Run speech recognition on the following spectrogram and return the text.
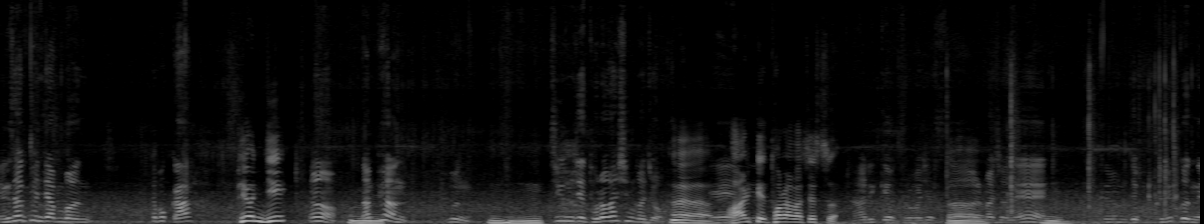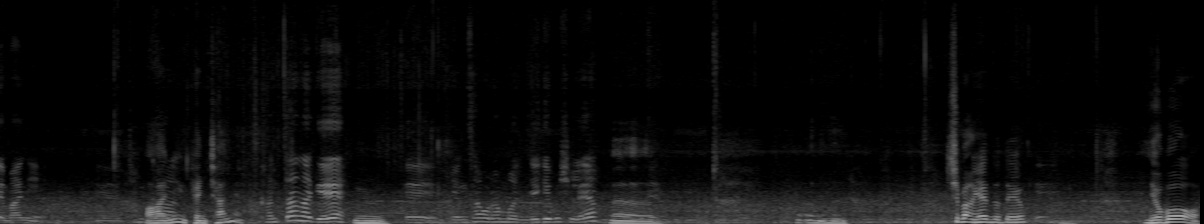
영상 편지 한번 해볼까? 편지? 어 음. 남편분 음, 지금 이제 돌아가신 거죠? 예, 네. 아르게 돌아가셨어. 아리께 돌아가셨어 어. 얼마 전에 음. 그럼 이제 그립겠네 많이 예, 잠깐 아니 괜찮아. 간단하게 음, 예, 영상으로 한번 얘기해 보실래요? 예. 음, 시방 해도 돼요? 네. 여보,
